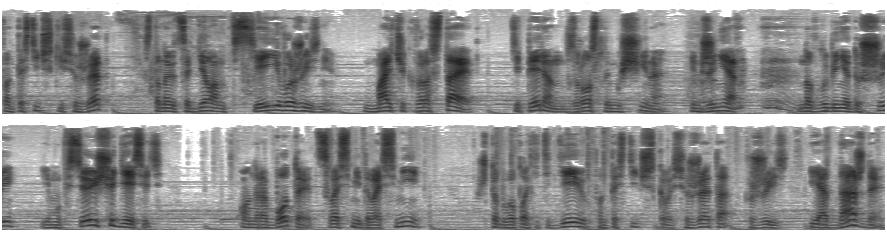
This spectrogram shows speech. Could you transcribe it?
Фантастический сюжет становится делом всей его жизни. Мальчик вырастает, теперь он взрослый мужчина, инженер, но в глубине души ему все еще 10. Он работает с 8 до 8 чтобы воплотить идею фантастического сюжета в жизнь. И однажды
